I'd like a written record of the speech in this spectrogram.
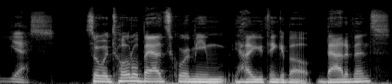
yes, so would total bad score mean how you think about bad events?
